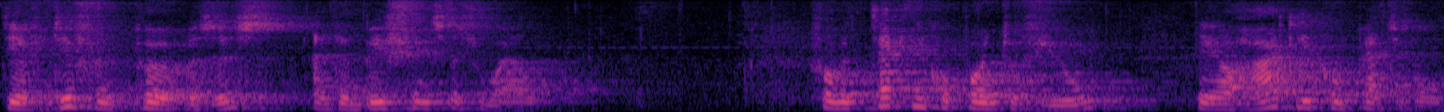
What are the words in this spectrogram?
they have different purposes and ambitions as well. From a technical point of view, they are hardly compatible,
